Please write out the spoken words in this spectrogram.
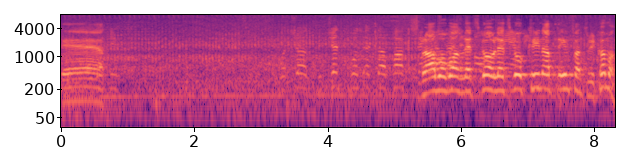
Yeah. Got him. Watch out, the jet was at the park. Bravo one, let's go, let's go clean up the infantry. Come on.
